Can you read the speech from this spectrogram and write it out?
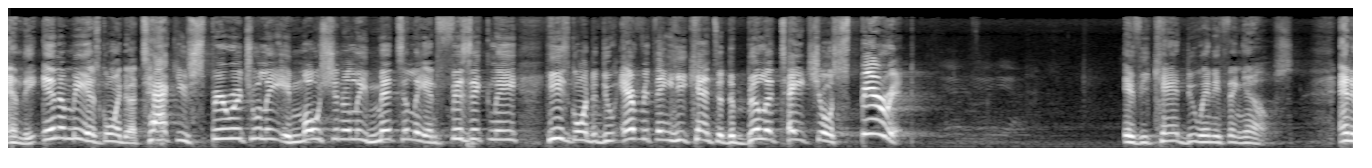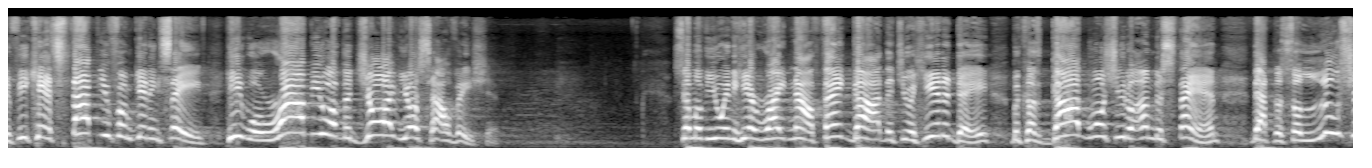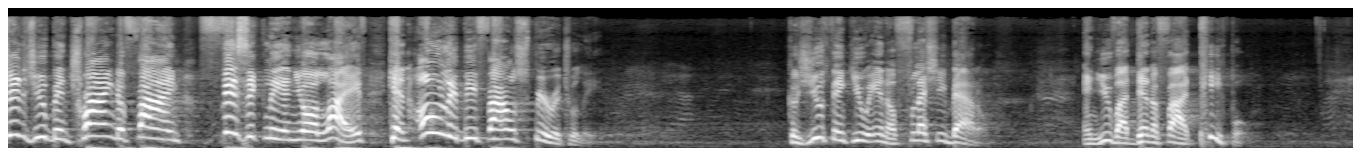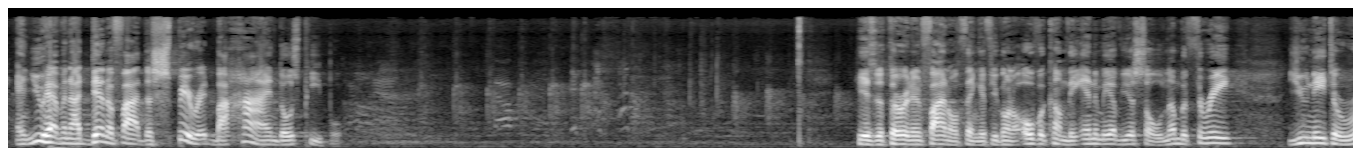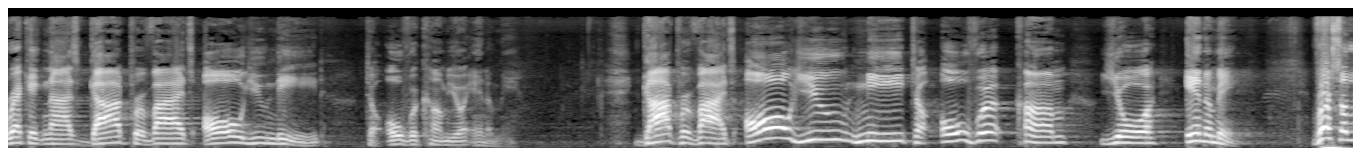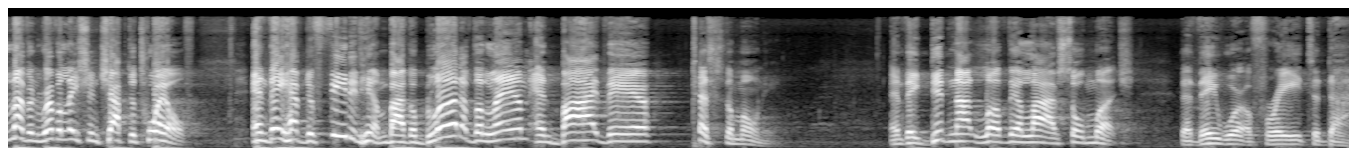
And the enemy is going to attack you spiritually, emotionally, mentally, and physically. He's going to do everything he can to debilitate your spirit if he can't do anything else. And if he can't stop you from getting saved, he will rob you of the joy of your salvation. Some of you in here right now, thank God that you're here today because God wants you to understand that the solutions you've been trying to find physically in your life can only be found spiritually. Because you think you're in a fleshy battle and you've identified people and you haven't identified the spirit behind those people. Here's the third and final thing if you're going to overcome the enemy of your soul. Number three, you need to recognize God provides all you need to overcome your enemy. God provides all you need to overcome your enemy. Verse 11, Revelation chapter 12. And they have defeated him by the blood of the Lamb and by their testimony. And they did not love their lives so much that they were afraid to die.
